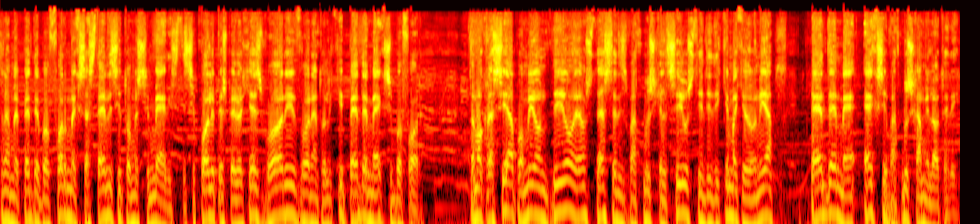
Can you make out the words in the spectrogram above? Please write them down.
4 με 5 μποφόρ με εξασθένηση το μεσημέρι. Στις υπόλοιπες περιοχές βόρειοι, βορειοανατολική 5 με 6 μποφόρ. Θερμοκρασία από μείον 2 έως 4 βαθμούς Κελσίου στη Δυτική Μακεδονία 5 με 6 βαθμούς χαμηλότερη.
